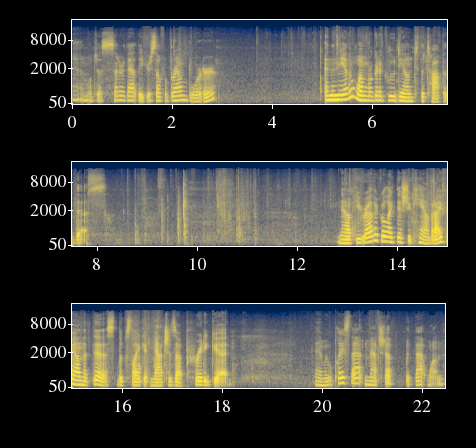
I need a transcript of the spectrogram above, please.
And we'll just center that, leave yourself a brown border. And then the other one we're going to glue down to the top of this. Now if you'd rather go like this you can, but I found that this looks like it matches up pretty good. And we will place that and match it up with that one.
